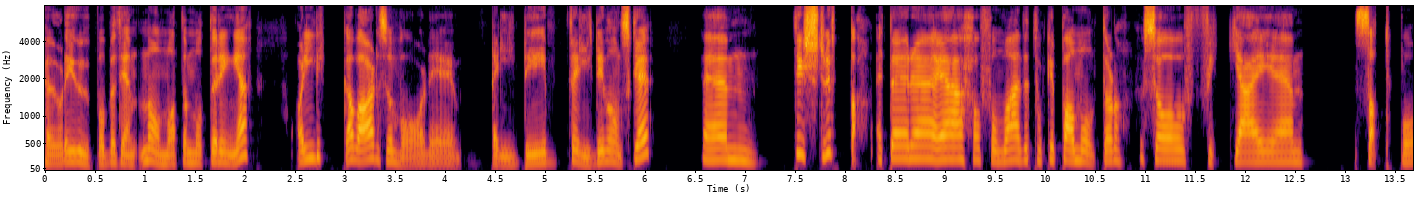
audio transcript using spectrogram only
høl i huet på betjentene om at de måtte ringe. Allikevel så var det veldig, veldig vanskelig. Um, til slutt, da, etter eh, jeg har fått meg, det tok et par måneder, da, så fikk jeg eh, satt på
